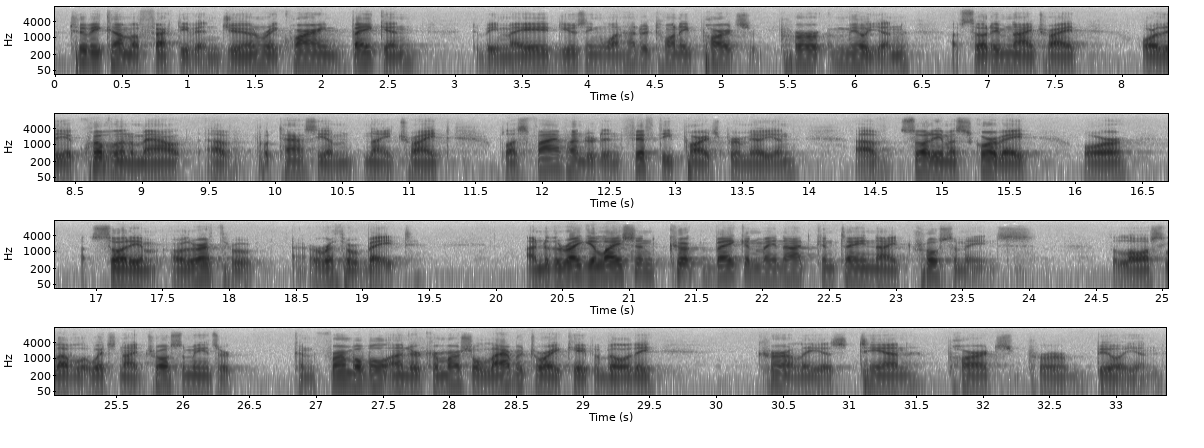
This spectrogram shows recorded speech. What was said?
to become effective in June requiring bacon to be made using 120 parts per million of sodium nitrite or the equivalent amount of potassium nitrite plus 550 parts per million of sodium ascorbate or sodium erythro- erythorbate. Under the regulation, cooked bacon may not contain nitrosamines. The lowest level at which nitrosamines are confirmable under commercial laboratory capability currently is 10 parts per billion.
